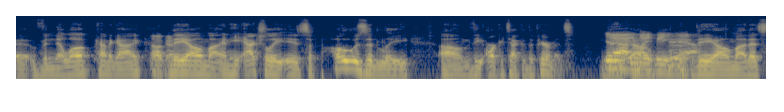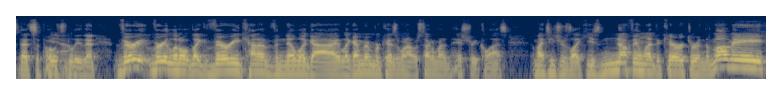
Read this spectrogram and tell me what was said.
uh, vanilla kind of guy. Okay. They um, uh, and he actually is supposedly um, the architect of the pyramids. Yeah, The, he um, might be. Yeah. The um, uh, that's that's supposedly that very very little like very kind of vanilla guy. Like I remember because when I was talking about it in history class, my teacher was like, he's nothing like the character in the Mummy.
